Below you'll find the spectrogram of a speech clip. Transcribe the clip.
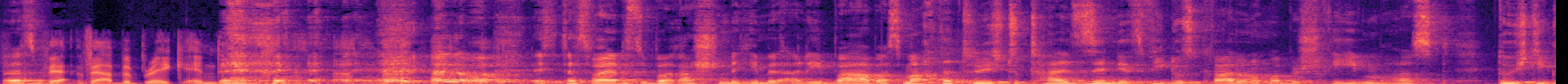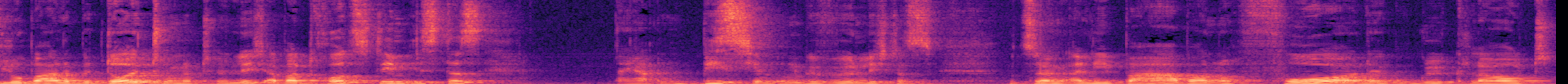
Also, Werbebreak Ende. Nein, aber das war ja das Überraschende hier mit Alibaba. Es macht natürlich total Sinn, jetzt wie du es gerade nochmal beschrieben hast, durch die globale Bedeutung natürlich, aber trotzdem ist das, naja, ein bisschen ungewöhnlich, dass sozusagen Alibaba noch vor der Google Cloud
